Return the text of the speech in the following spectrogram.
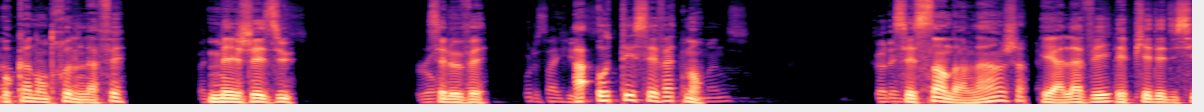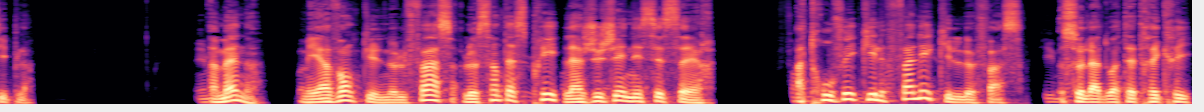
Aucun d'entre eux ne l'a fait. Mais Jésus s'est levé, a ôté ses vêtements, ses seins d'un linge et a lavé les pieds des disciples. Amen. Mais avant qu'il ne le fasse, le Saint-Esprit l'a jugé nécessaire, a trouvé qu'il fallait qu'il le fasse. Cela doit être écrit.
